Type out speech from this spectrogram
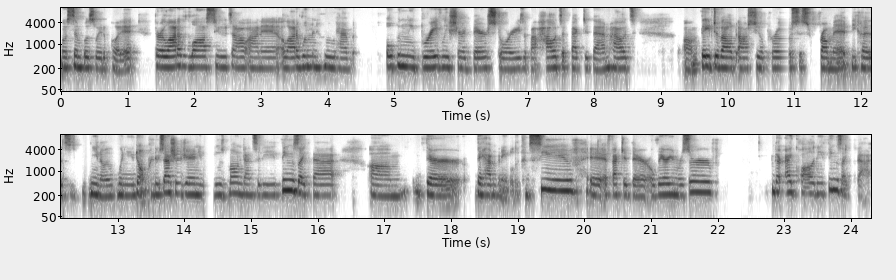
most simplest way to put it. There are a lot of lawsuits out on it. A lot of women who have openly bravely shared their stories about how it's affected them how it's um, they've developed osteoporosis from it because you know when you don't produce estrogen you lose bone density things like that. Um, they're they haven't been able to conceive. It affected their ovarian reserve their egg quality things like that.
